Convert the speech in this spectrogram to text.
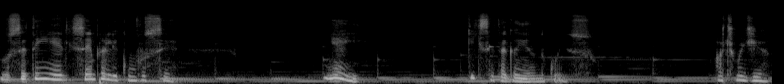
Você tem ele sempre ali com você. E aí? O que, que você está ganhando com isso? Ótimo dia.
